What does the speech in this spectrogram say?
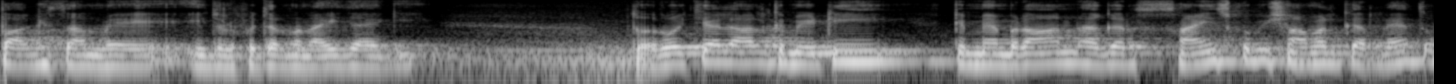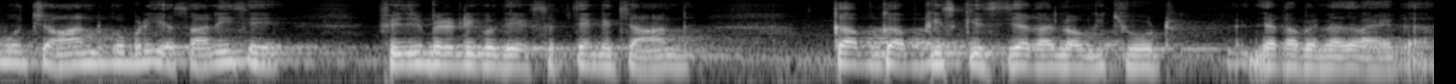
پاکستان میں عید الفطر منائی جائے گی۔ تو روچہ لال کمیٹی کے ممبران اگر سائنس کو بھی شامل کر رہے ہیں تو وہ چاند کو بڑی آسانی سے فزیبلٹی کو دیکھ سکتے ہیں کہ چاند کب کب کس کس جگہ لانگیچوڈ جگہ پہ نظر آئے گا۔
